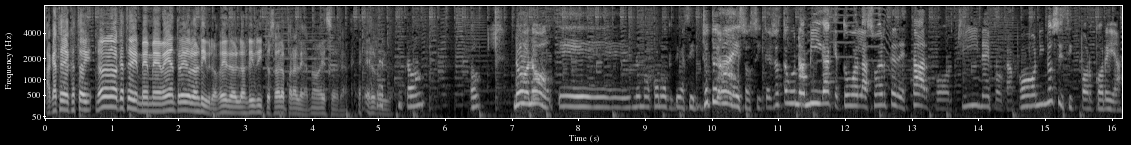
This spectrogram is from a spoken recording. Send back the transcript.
Acá estoy, acá estoy. No, no, no, acá estoy. Me, me habían traído los libros, ¿ves? Los, libritos ahora para leer. No, eso era el libro. No, no, eh, no me acuerdo qué te iba a decir. Yo tengo, ah, eso sí, que yo tengo una amiga que tuvo la suerte de estar por China y por Japón y no sé si por Corea.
